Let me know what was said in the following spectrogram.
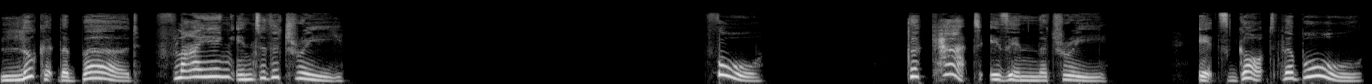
Look at the bird flying into the tree. 4. The cat is in the tree. It's got the ball.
